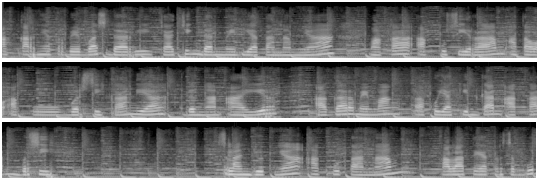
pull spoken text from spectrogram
akarnya terbebas dari cacing dan media tanamnya, maka aku siram atau aku bersihkan ya dengan air agar memang aku yakinkan akan bersih. Selanjutnya aku tanam kalatea tersebut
